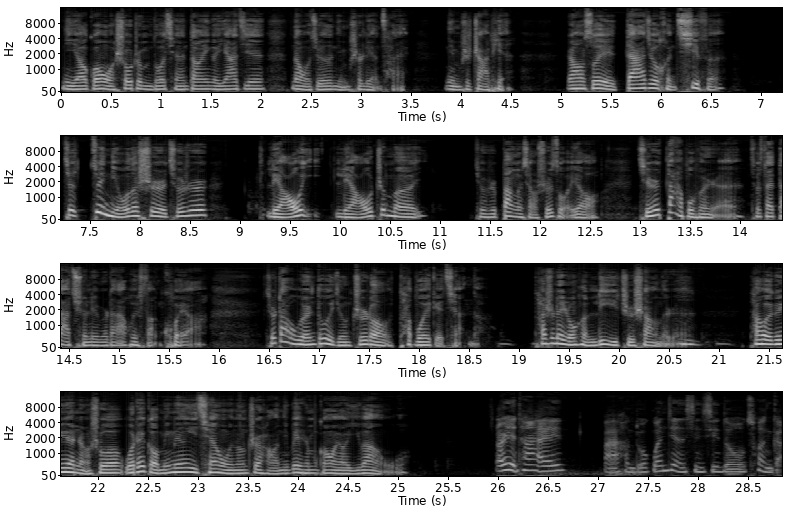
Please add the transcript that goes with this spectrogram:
你要管我收这么多钱当一个押金，那我觉得你们是敛财，你们是诈骗。然后所以大家就很气愤。就最牛的是，其实聊聊这么就是半个小时左右，其实大部分人就在大群里边，大家会反馈啊，其实大部分人都已经知道他不会给钱的，他是那种很利益至上的人，嗯他会跟院长说：“我这狗明明一千五能治好，你为什么管我要一万五而且他还把很多关键的信息都篡改。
